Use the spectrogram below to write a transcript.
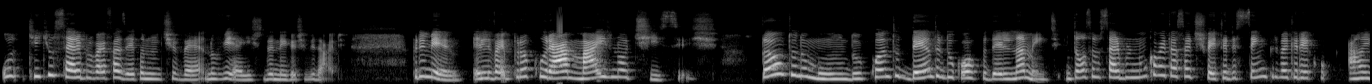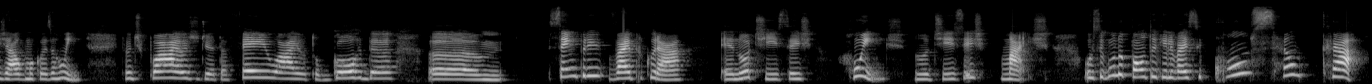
o que, que o cérebro vai fazer quando ele estiver no viés da negatividade? Primeiro, ele vai procurar mais notícias, tanto no mundo quanto dentro do corpo dele na mente. Então, seu cérebro nunca vai estar satisfeito, ele sempre vai querer arranjar alguma coisa ruim. Então, tipo, ah, hoje o dia tá feio, ah, eu tô gorda. Sempre vai procurar é, notícias ruins, notícias mais. O segundo ponto é que ele vai se concentrar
